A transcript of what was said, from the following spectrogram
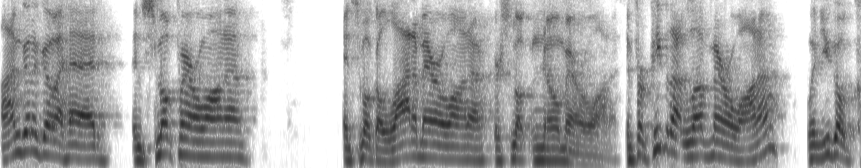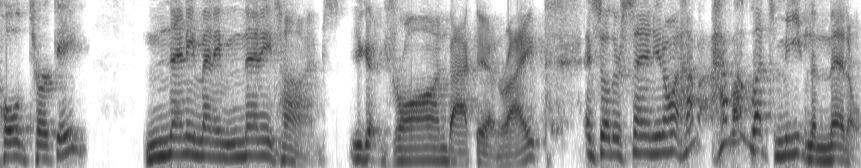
I'm going to go ahead and smoke marijuana and smoke a lot of marijuana or smoke no marijuana. And for people that love marijuana, when you go cold turkey, many, many, many times you get drawn back in, right? And so they're saying, you know what, how about, how about let's meet in the middle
